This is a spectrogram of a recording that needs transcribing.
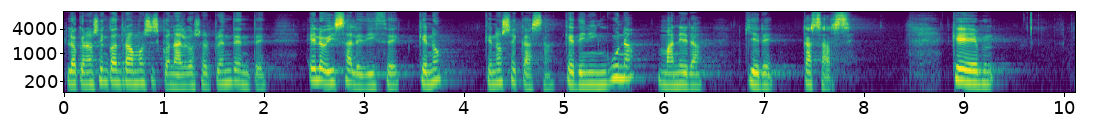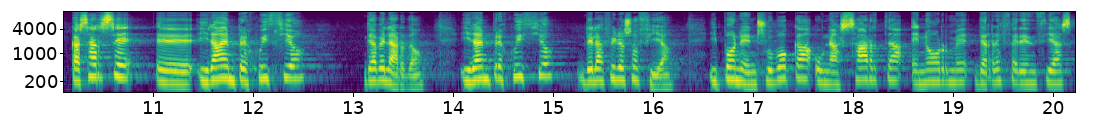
lo que nos encontramos es con algo sorprendente. Eloísa le dice que no, que no se casa, que de ninguna manera quiere casarse. Que casarse eh, irá en prejuicio de Abelardo, irá en prejuicio de la filosofía y pone en su boca una sarta enorme de referencias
